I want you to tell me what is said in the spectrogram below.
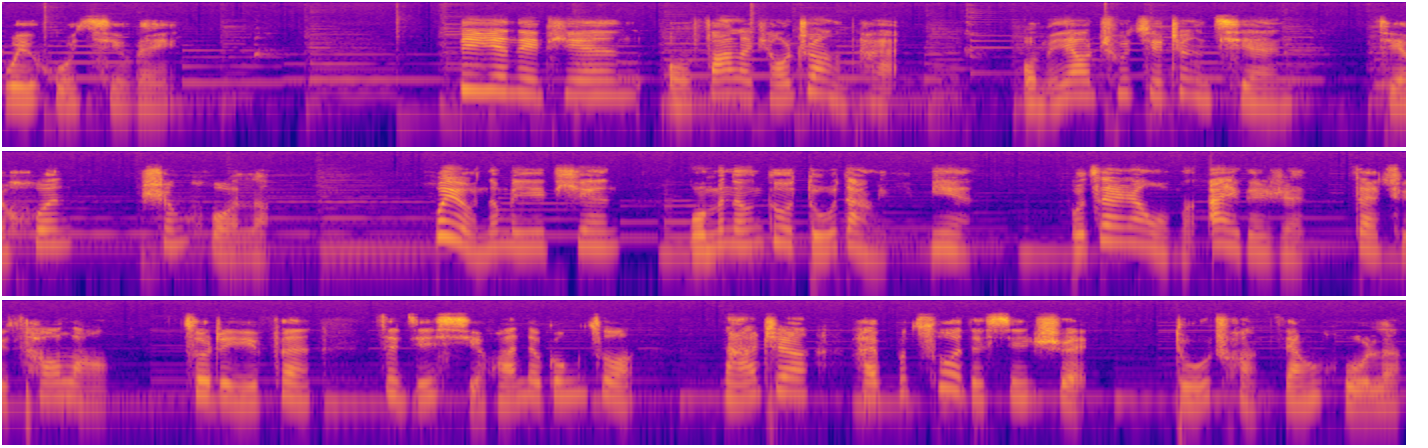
微乎其微。毕业那天，我发了条状态：我们要出去挣钱、结婚、生活了。会有那么一天，我们能够独当一面，不再让我们爱的人再去操劳，做着一份自己喜欢的工作，拿着还不错的薪水。独闯江湖了。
